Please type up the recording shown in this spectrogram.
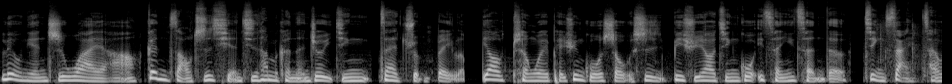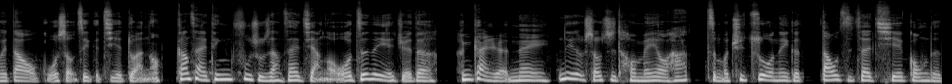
六年之外啊，更早之前，其实他们可能就已经在准备了。要成为培训国手，是必须要经过一层一层的竞赛，才会到国手这个阶段哦。刚才听副署长在讲哦，我真的也觉得。很感人呢，那个手指头没有他怎么去做那个刀子在切工的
